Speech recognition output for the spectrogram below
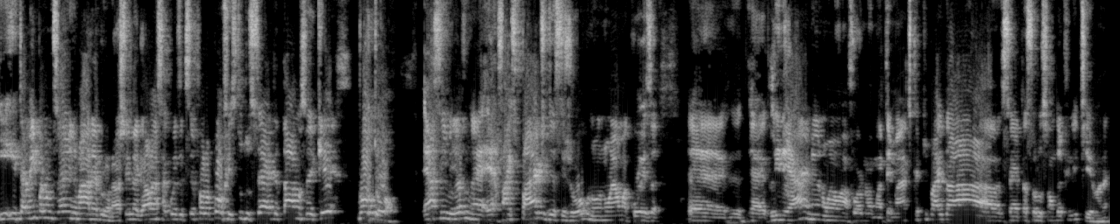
e, e também para não desanimar, né, Bruno? Eu achei legal essa coisa que você falou, pô, fiz tudo certo e tal, não sei o quê, voltou é assim mesmo, né? É, faz parte desse jogo, não, não é uma coisa é, é, linear, né? não é uma fórmula matemática que vai dar certa solução definitiva. Né?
